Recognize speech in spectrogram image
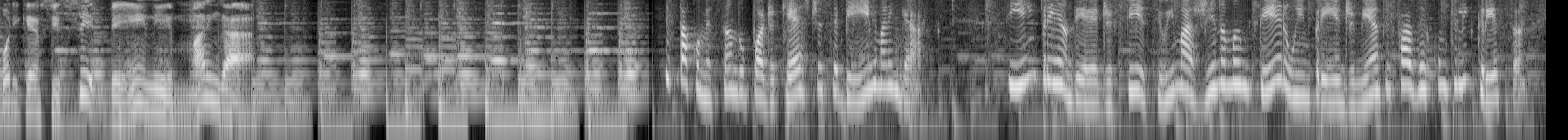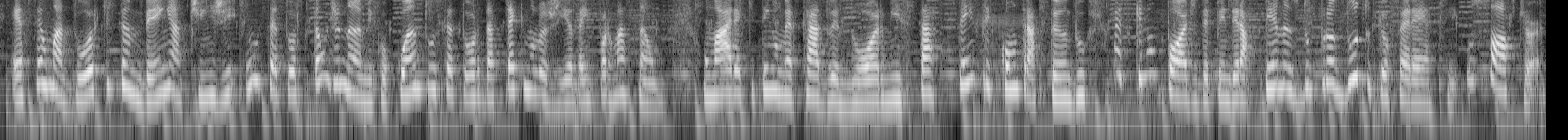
Podcast CBN Maringá. Está começando o podcast CBN Maringá. Se empreender é difícil, imagina manter um empreendimento e fazer com que ele cresça. Essa é uma dor que também atinge um setor tão dinâmico quanto o setor da tecnologia da informação. Uma área que tem um mercado enorme, está sempre contratando, mas que não pode depender apenas do produto que oferece, o software.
